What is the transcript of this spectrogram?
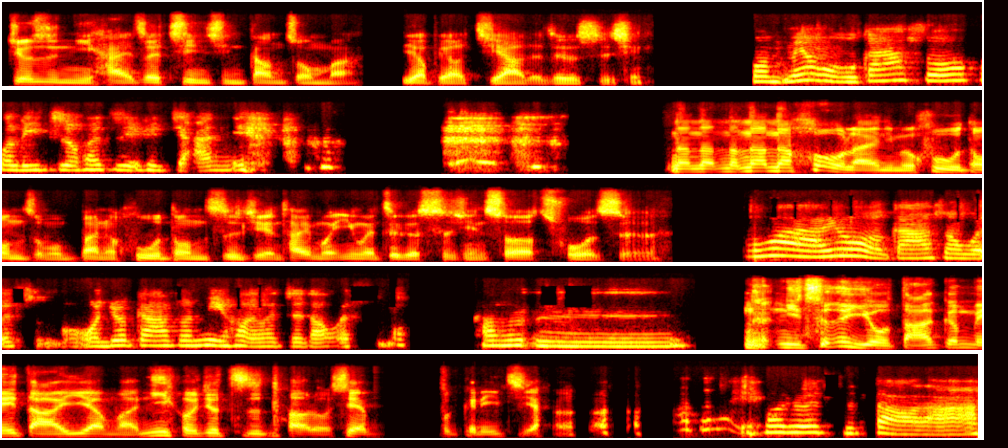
就是你还在进行当中吗？要不要加的这个事情？我没有，我跟他说我离职我会自己去加你。那那那那那后来你们互动怎么办呢？互动之间，他有没有因为这个事情受到挫折？不会啊，因为我跟他说为什么，我就跟他说你以后也会知道为什么。他说嗯，那你这是有答跟没答一样嘛？你以后就知道了，我现在不跟你讲。他 真的以后就会知道啦。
